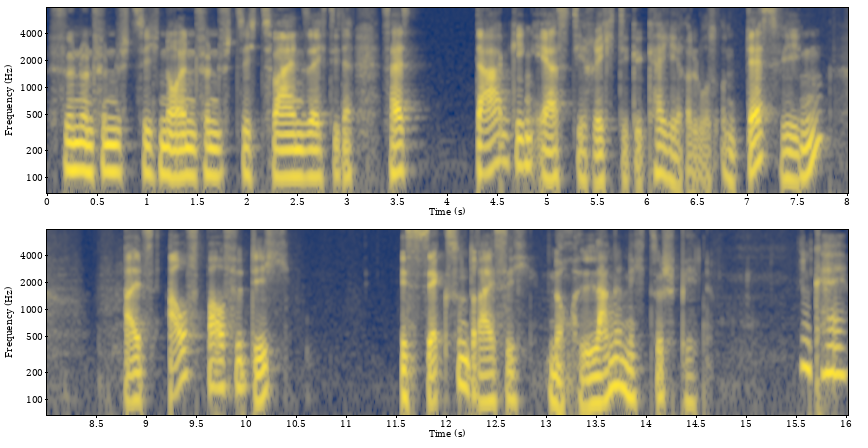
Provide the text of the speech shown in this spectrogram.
55, 59, 62. Das heißt, da ging erst die richtige Karriere los. Und deswegen, als Aufbau für dich, ist 36 noch lange nicht zu spät. Okay.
